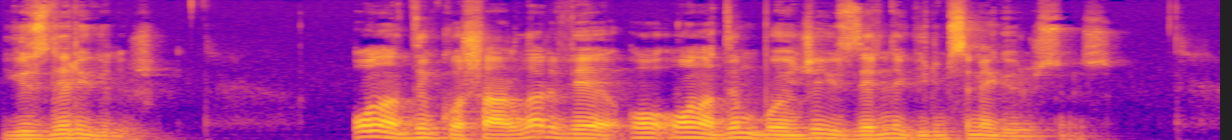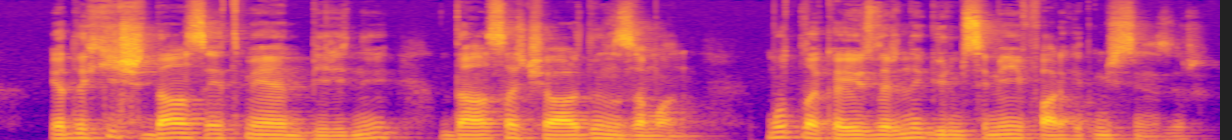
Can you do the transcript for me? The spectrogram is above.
yüzleri gülür. 10 adım koşarlar ve o 10 adım boyunca yüzlerinde gülümseme görürsünüz. Ya da hiç dans etmeyen birini dansa çağırdığın zaman mutlaka yüzlerinde gülümsemeyi fark etmişsinizdir.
